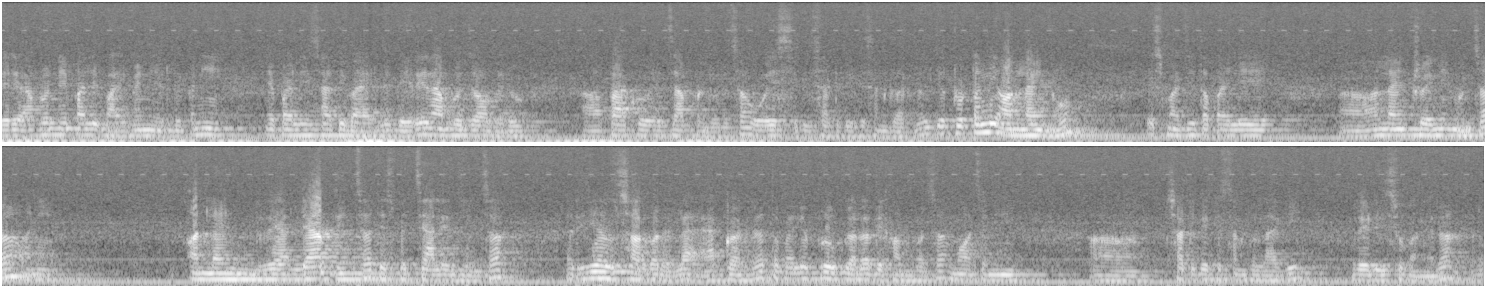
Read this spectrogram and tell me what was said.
धेरै हाम्रो नेपाली भाइ बहिनीहरूले पनि नेपाली साथीभाइहरूले धेरै राम्रो जबहरू पाएको इक्जाम्पलहरू छ ओएससिबी सर्टिफिकेसन गरेर यो टोटल्ली अनलाइन हो। यसमा चाहिँ तपाईँले अनलाइन ट्रेनिङ हुन्छ अनि अनलाइन ल्या ल्याब दिन्छ त्यसपछि च्यालेन्ज हुन्छ। रियल सर्भरहरूलाई ह्याक गरेर तपाईँले प्रुभ गरेर देखाउनुपर्छ। म चाहिँ नि सर्टिफिकेसनको लागि रेडी छु भनेर र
